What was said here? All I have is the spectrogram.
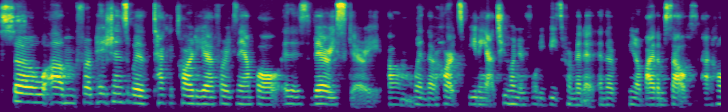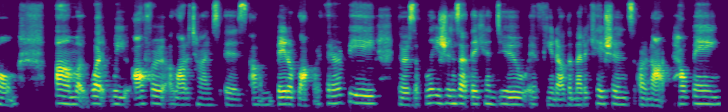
So, um, for patients with tachycardia, for example, it is very scary um, when their heart's beating at 240 beats per minute and they're, you know, by themselves at home. Um, what we offer a lot of times is um, beta blocker therapy. There's ablations that they can do if you know the medications are not helping.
